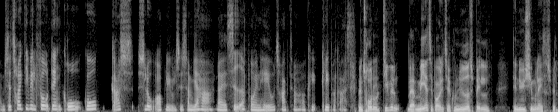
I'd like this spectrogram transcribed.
Jamen, så tror jeg ikke, de vil få den gode, gode græsslå-oplevelse, som jeg har, når jeg sidder på en havetraktor og klipper græs. men tror du, de vil være mere tilbøjelige til at kunne nyde at spille det nye simulatorspil?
